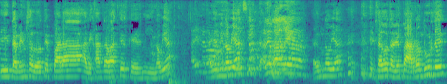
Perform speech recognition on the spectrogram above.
Y también un saludote para Alejandra Vázquez, que es mi novia. Adiós, mi Adiós, amor. mi novia. Sí, adiós, novia. Adiós, mi novia. Un saludo también para Ron Durden,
